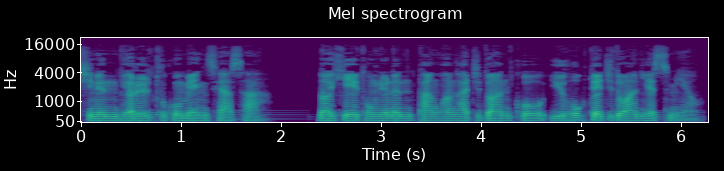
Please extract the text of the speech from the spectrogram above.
지는 별을 두고 맹세하사 너희의 동료는 방황하지도 않고 유혹되지도 아니했으며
